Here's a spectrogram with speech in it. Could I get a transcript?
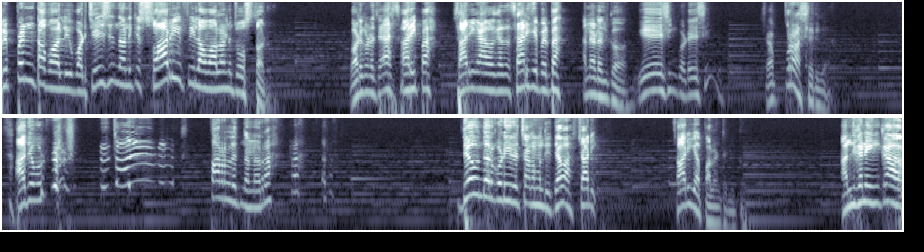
రిపెంట్ అవ్వాలి వాడు చేసిన దానికి సారీ ఫీల్ అవ్వాలని చూస్తాడు. వాడు కూడా సారీ పా సారీ కావాలి కదా సారీ చెప్పాడు పా అన్నాడు అనుకో. వేసి ఇంకోటి వేసి చెప్పరా సరిగా. అదే వాడు, పర్లేదు నాన్న రా, దేవుని దగ్గర కూడా ఈరోజు చాలా మంది దేవా సారీ సారీ చెప్పాలంటే నీకు. అందుకని ఇంకా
